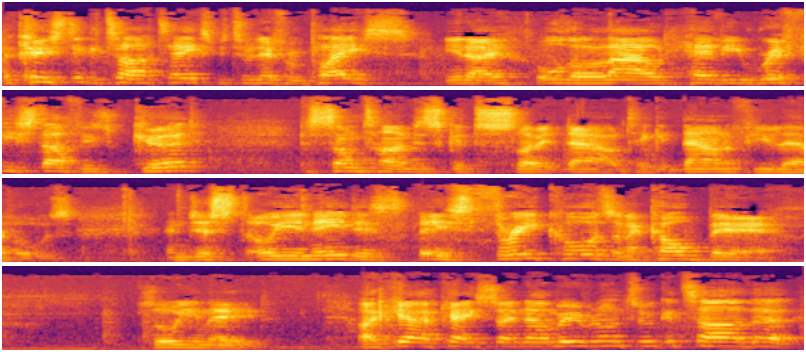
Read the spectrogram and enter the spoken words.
Acoustic guitar takes me to a different place. You know, all the loud, heavy, riffy stuff is good. But sometimes it's good to slow it down, take it down a few levels. And just all you need is, is three chords and a cold beer. That's all you need. Okay, okay, so now moving on to a guitar that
